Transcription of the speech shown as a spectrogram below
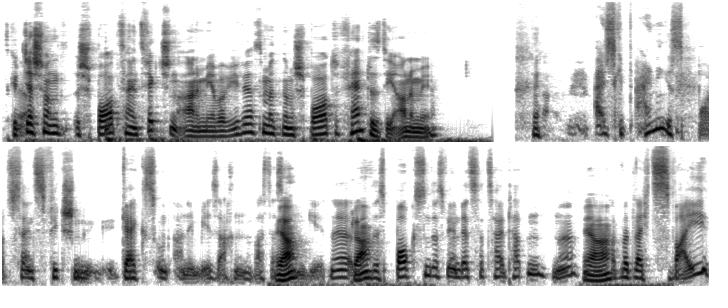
Es gibt ja, ja schon Sport-Science-Fiction-Anime, aber wie wär's mit einem Sport-Fantasy-Anime? Also es gibt einige Sport-Science-Fiction-Gags und Anime-Sachen, was das ja, angeht. Ne? Klar. Das Boxen, das wir in letzter Zeit hatten, ne? ja. hatten wir gleich zwei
